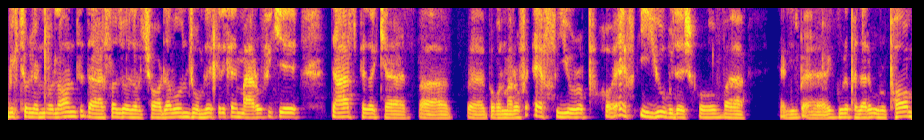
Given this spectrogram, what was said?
ویکتوریا نولاند در سال 2014 و اون جمله خیلی خیلی معروفی که درس پیدا کرد و به قول معروف اف یوروپ اف ای یو بودش خب و یعنی گروه پدر اروپا.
